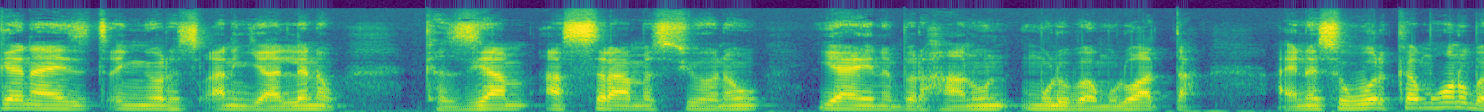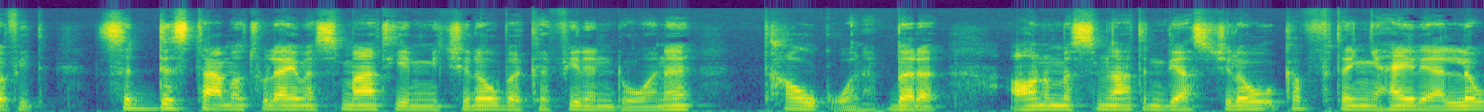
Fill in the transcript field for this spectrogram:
ገና የዘጠኝ ወር ሕፃን እያለ ነው። ከዚያም አስር ዓመት ሲሆነው የአይን ብርሃኑን ሙሉ በሙሉ አጣ። አይነ ስውር ከመሆኑ በፊት ስድስት ዓመቱ ላይ መስማት የሚችለው በከፊል እንደሆነ ታውቆ ነበረ። አሁን መስማት እንዲያስችለው ከፍተኛ ኃይል ያለው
